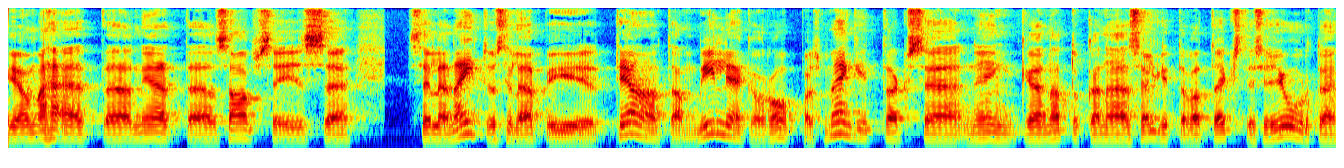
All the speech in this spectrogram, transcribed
ja mäed, nii et saab siis selle näituse läbi teada, millega Euroopas mängitakse ning natukene selgitavat teksti siia juurde,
